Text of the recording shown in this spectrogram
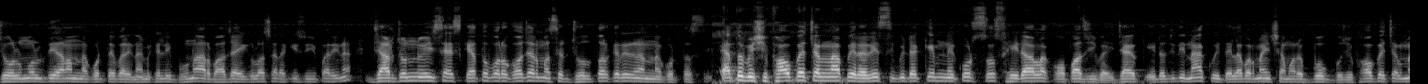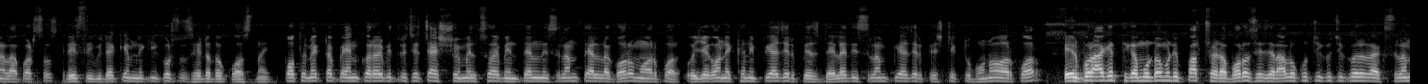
ঝোলমোল দিয়ে রান্না করতে পারি না। আমি খালি ভুনা আর ভাজা এগুলো ছাড়া কিছুই পারি না। যার জন্য এই আজকে এত বড় গজার মাছের ঝোল তরকারি রান্না করতেছি। এত বেশি ফাও পেঁচাল না পেরে রেসিপিটা কেমনে করছ সেইটা আলা কপাজি ভাই। যাই হোক, এটা যদি না কই তাহলে আবার মাইনসে আমার বকবো যে ফাও পেঁচাল মেলা পারছস রেসিপিটা কেমনে কি করছ সেটা তো কস নাই। প্রথমে একটা প্যান করার ভিতরে হচ্ছে চারশো এম এল সয়াবিন তেল নিয়েছিলাম তেলটা গরম হওয়ার পর ওই জায়গায় অনেকখানি পেঁয়াজের পেস্ট ঢেলে দিয়েছিলাম পেঁয়াজের পেস্ট একটু ভোনো হওয়ার পর এরপর আগের থেকে মোটামুটি পাঁচ ছয়টা বড় সাইজের আলু কুচি কুচি করে রাখছিলাম,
